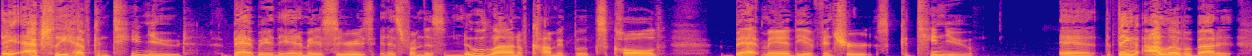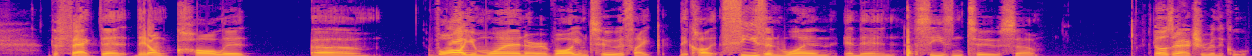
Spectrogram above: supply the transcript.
they actually have continued Batman the animated series, and it's from this new line of comic books called Batman: The Adventures Continue. And the thing I love about it, the fact that they don't call it um, Volume One or Volume Two. It's like they call it Season One and then Season Two. So those are actually really cool.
